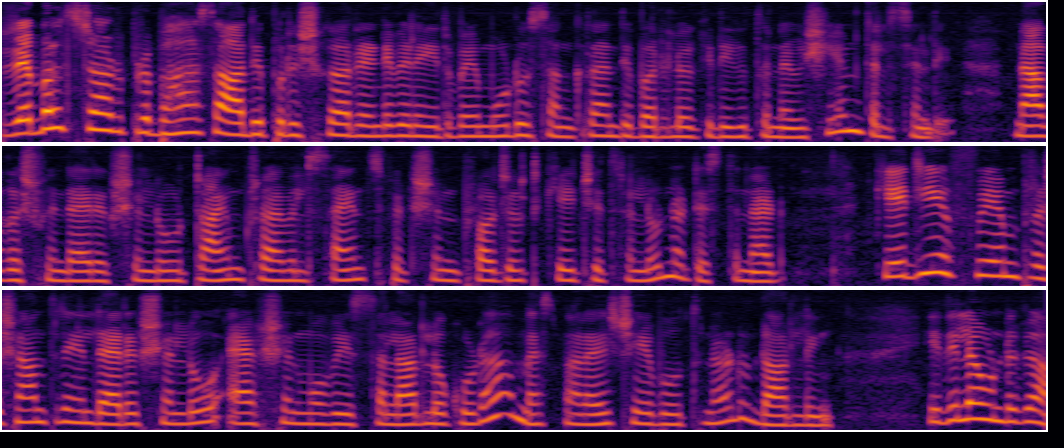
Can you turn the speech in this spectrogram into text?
రెబల్ స్టార్ ప్రభాస్ ఆదిపురుషుగా రెండు వేల ఇరవై మూడు సంక్రాంతి బరిలోకి దిగుతున్న విషయం తెలిసిందే. నాగశ్విన్ డైరెక్షన్లో time travel science fiction project K చిత్రంలో నటిస్తున్నాడు. కేజీఎఫ్ఎం ప్రశాంత్ నీల్ డైరెక్షన్లో యాక్షన్ మూవీ సలార్లో కూడా మెస్మరైజ్ చేయబోతున్నాడు డార్లింగ్. ఇదిలా ఉండగా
